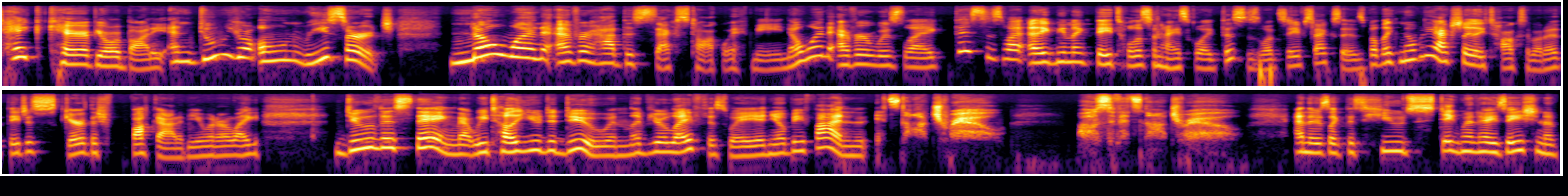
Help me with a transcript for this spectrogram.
take care of your body and do your own research. No one ever had this sex talk with me. No one ever was like, this is what I mean, like they told us in high school, like, this is what safe sex is. But like nobody actually like talks about it. They just scare the fuck out of you and are like, do this thing that we tell you to do and live your life this way and you'll be fine. It's not true. Most of it's not true. And there's like this huge stigmatization of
